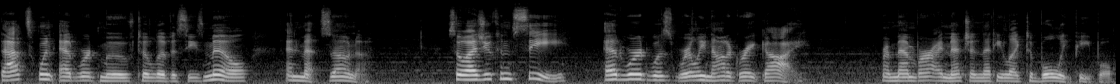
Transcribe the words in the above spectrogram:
That's when Edward moved to Livesey's mill and met Zona. So, as you can see, Edward was really not a great guy. Remember, I mentioned that he liked to bully people.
